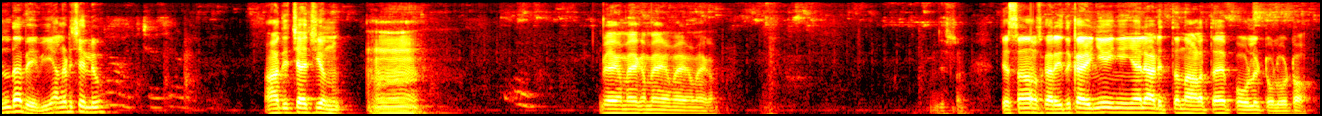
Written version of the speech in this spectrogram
എന്താ ബേബി അങ്ങോട്ട് ചെല്ലൂ. ആദ്യ ചാച്ചി ഒന്നും വേഗം വേഗം വേഗം വേഗം വേഗം. ജസ്റ്റ് ജസ്റ്റ് നമസ്കാരം. ഇത് കഴിഞ്ഞ് കഴിഞ്ഞ് കഴിഞ്ഞാൽ അടുത്ത നാളത്തെ പോൾ ഇട്ടോളൂ കേട്ടോ.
